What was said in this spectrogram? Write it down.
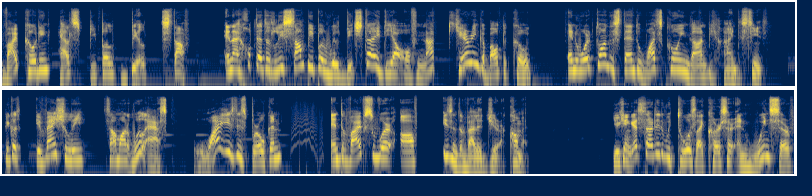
vibe coding helps people build stuff. And I hope that at least some people will ditch the idea of not caring about the code and work to understand what's going on behind the scenes. Because eventually, someone will ask, Why is this broken? And the vibes were off isn't a valid Jira comment. You can get started with tools like Cursor and Windsurf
